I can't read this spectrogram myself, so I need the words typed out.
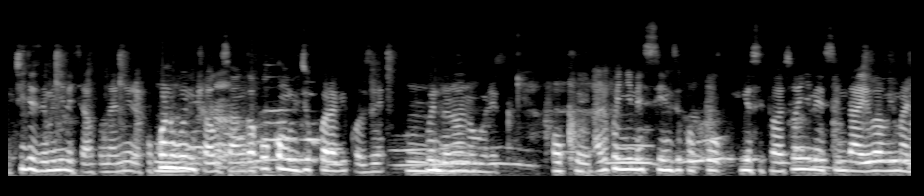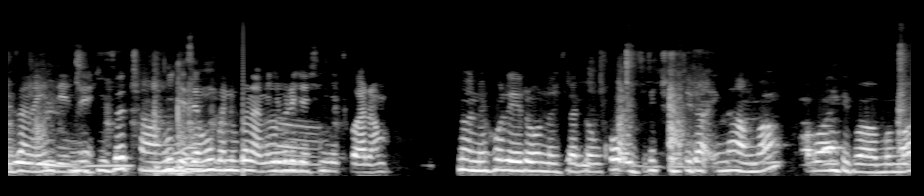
ukigezemo nyine cyakunanira kuko n'ubundi ushobora gusanga kuko mu byo ukora bikoze wenda nanamureka okay ariko nyine sinzi koko iyo situwasiyo nyine sindayibamo imana izanayindinde nigezemo ubwo ni bwo namenya uburyo ki nyitwaramo noneho rero nagiraga ngo ugire icyo ugira inama abandi ba mama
